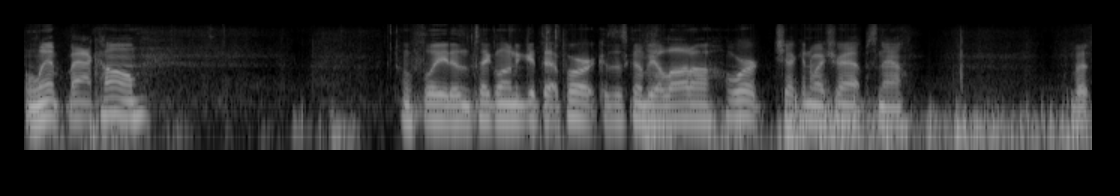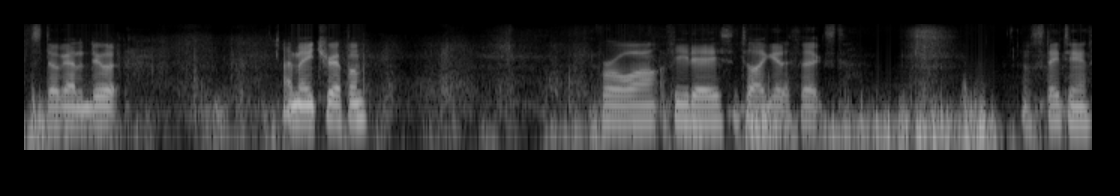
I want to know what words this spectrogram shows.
limp back home. Hopefully it doesn't take long to get that part because it's going to be a lot of work checking my traps now. But still got to do it. I may trip them for a while, a few days until I get it fixed. So stay tuned.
